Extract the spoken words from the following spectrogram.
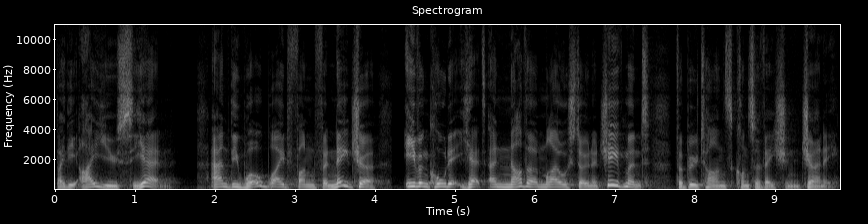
by the IUCN. And the Worldwide Fund for Nature even called it yet another milestone achievement for Bhutan's conservation journey.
